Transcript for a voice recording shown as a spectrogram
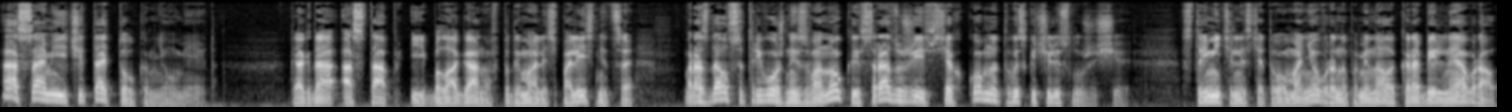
«а сами и читать толком не умеют». Когда Остап и Балаганов подымались по лестнице, раздался тревожный звонок, и сразу же из всех комнат выскочили служащие. Стремительность этого маневра напоминала корабельный аврал.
